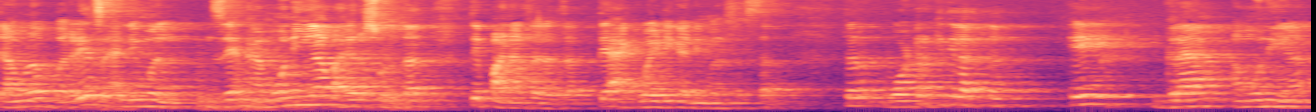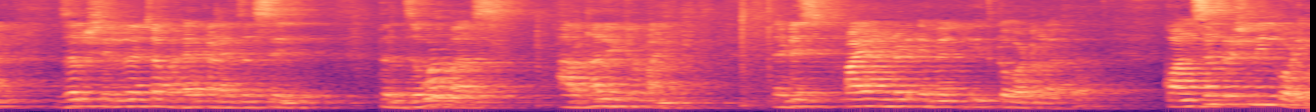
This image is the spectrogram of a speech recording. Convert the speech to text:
त्यामुळं बरेच ॲनिमल जे ॲमोनिया बाहेर सोडतात ते पाण्यात जातात ते ॲक्वायटिक ॲनिमल्स असतात. तर वॉटर किती लागतं? एक ग्रॅम अमोनिया जर शरीराच्या बाहेर काढायचं असेल तर जवळपास अर्धा लिटर पाणी that is five hundred M L इतकं वॉटर लागतं. कॉन्सन्ट्रेशन इन बॉडी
